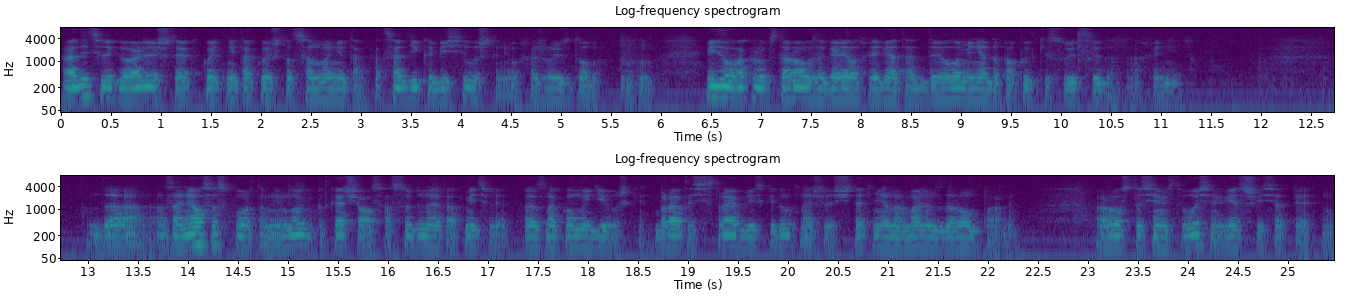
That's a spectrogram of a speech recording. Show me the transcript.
Родители говорили, что я какой-то не такой, что-то со мной не так. Отца дико бесило, что не выхожу из дома. Угу. Видел вокруг здоровых, загорелых ребят, это довело меня до попытки суицида. Охренеть. Да, занялся спортом, немного подкачался. Особенно это отметили знакомые девушки. Брат и сестра и близкий друг начали считать меня нормальным, здоровым парнем. Рост 178, вес 65. Ну.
